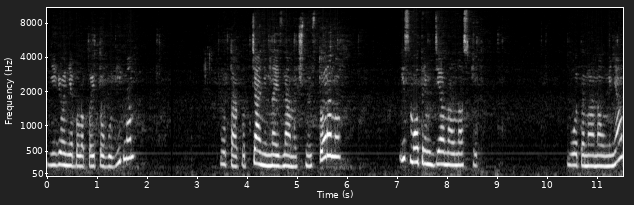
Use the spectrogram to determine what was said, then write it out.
ее не было по итогу видно. Вот так вот тянем на изнаночную сторону и смотрим, где она у нас тут. Вот она, она у меня.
